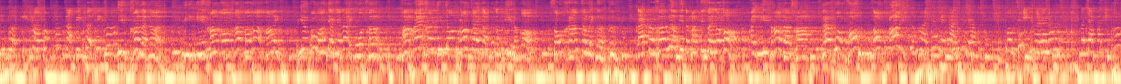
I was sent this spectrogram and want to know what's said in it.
ได้โปรดกีทางของทัพกลับไปเถิดไหมคะอินขั้นละนาดมีกี่ครั้งกองทัพมามากมาย เพียงเพราะหวังอยากจะได้ตัวเธอ หากแม้ใครยินยอมพร้อมใจกลับไปกับพี่แล้วก็สงครามจะไม่เกิดขึ้น แต่ถ้าเธอเลือกที่จะปฏิเสธแล้วก็ไอ้อินท่าราชา และพวกพ้องต้องไปถึงหากท่านเป็นการเช่นไรผมฉันอินทรนาถก็จะปฏิภาค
